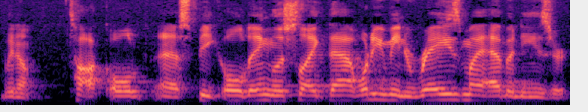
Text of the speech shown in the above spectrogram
we don't talk old, uh, speak old English like that. What do you mean, raise my Ebenezer?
